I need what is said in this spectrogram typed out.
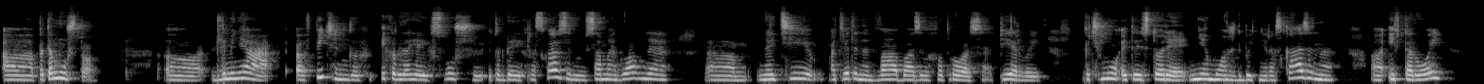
А, потому что а, для меня а, в питчингах, и когда я их слушаю, и когда я их рассказываю, самое главное найти ответы на два базовых вопроса. Первый – почему эта история не может быть не рассказана? И второй –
